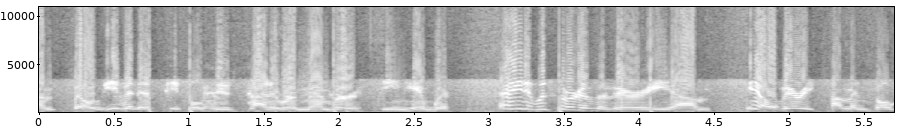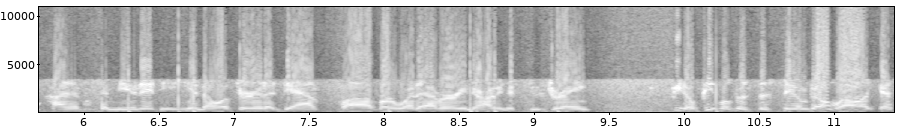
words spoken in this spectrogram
Um, so even if people did kind of remember seeing him with, I mean, it was sort of a very, um, you know, very come and go kind of community. You know, if you're at a dance club or whatever, you know, having a few drinks. You know, people just assumed, oh well, I guess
